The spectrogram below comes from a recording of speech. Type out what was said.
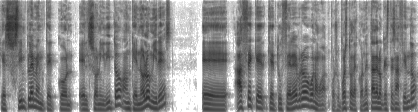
que simplemente con el sonidito, aunque no lo mires, eh, hace que, tu cerebro, bueno, por supuesto, desconecta de lo que estés haciendo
